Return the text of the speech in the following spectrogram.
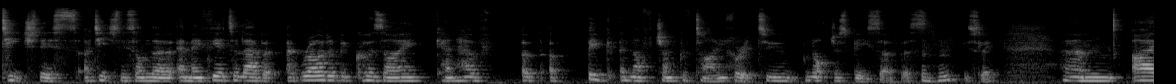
teach this. I teach this on the MA Theatre Lab at, at RADA because I can have a, a big enough chunk of time for it to not just be surface, Mhm. obviously. Um, I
